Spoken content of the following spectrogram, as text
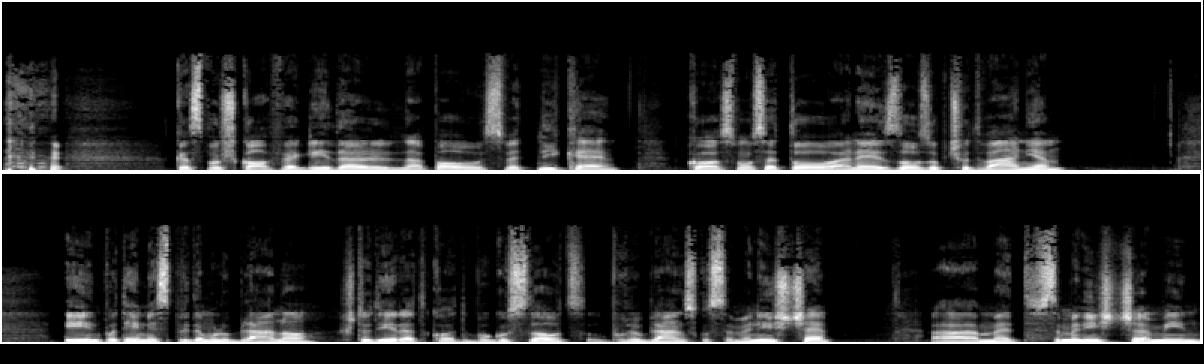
ko smo škofe gledali na pol svetnike, ko smo vse to, a ne zelo z občudovanjem. In potem jaz pridem v Ljubljano študirati kot bogoslovc v Ljubljansko semenišče. Med semeniščem in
